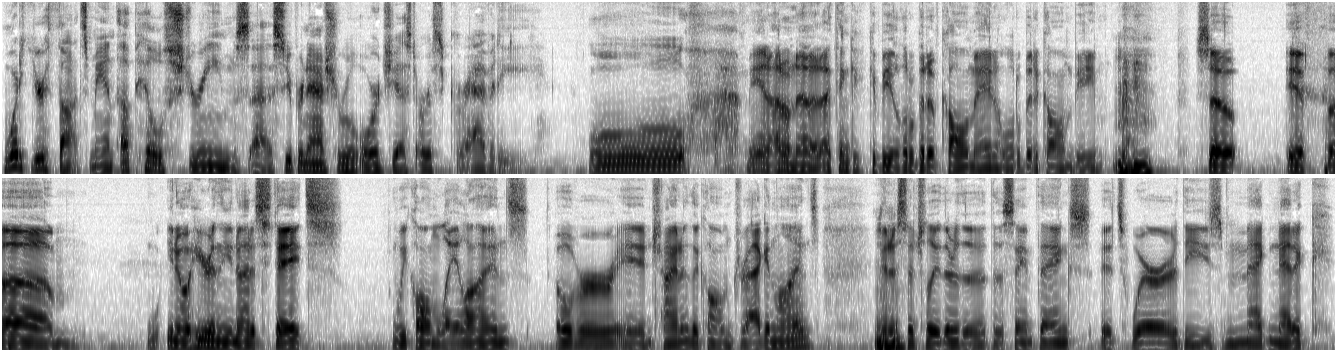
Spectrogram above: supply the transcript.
what are your thoughts, man? Uphill streams, uh, supernatural or just Earth's gravity? Well, man, I don't know. I think it could be a little bit of column A and a little bit of column B. Mm-hmm. So, if um, you know, here in the United States, we call them ley lines. Over in China, they call them dragon lines, and mm-hmm. essentially they're the the same things. It's where these magnetic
